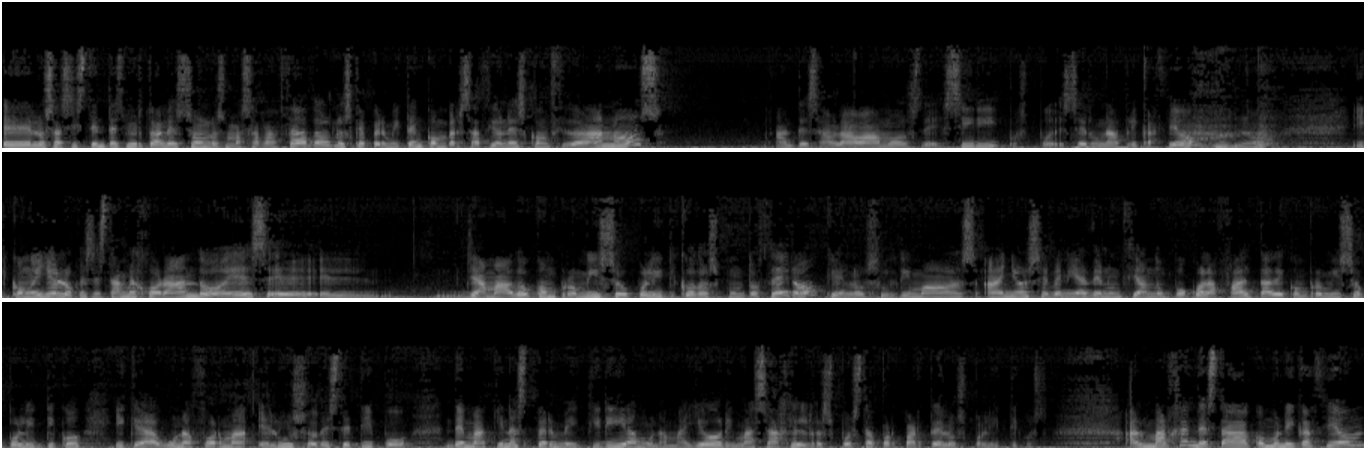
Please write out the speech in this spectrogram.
eh, los asistentes virtuales son los más avanzados, los que permiten conversaciones con ciudadanos. Antes hablábamos de Siri, pues puede ser una aplicación, ¿no? y con ello lo que se está mejorando es eh, el llamado compromiso político 2.0, que en los últimos años se venía denunciando un poco la falta de compromiso político y que de alguna forma el uso de este tipo de máquinas permitirían una mayor y más ágil respuesta por parte de los políticos. Al margen de esta comunicación,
